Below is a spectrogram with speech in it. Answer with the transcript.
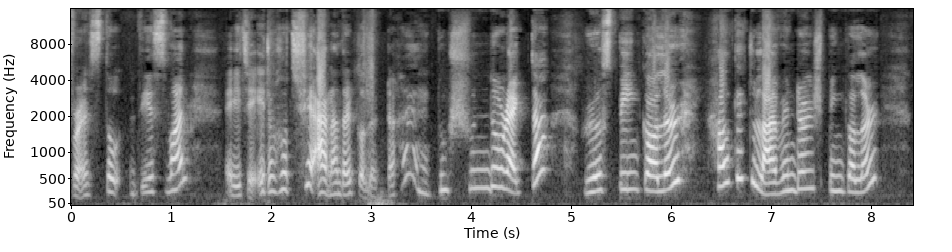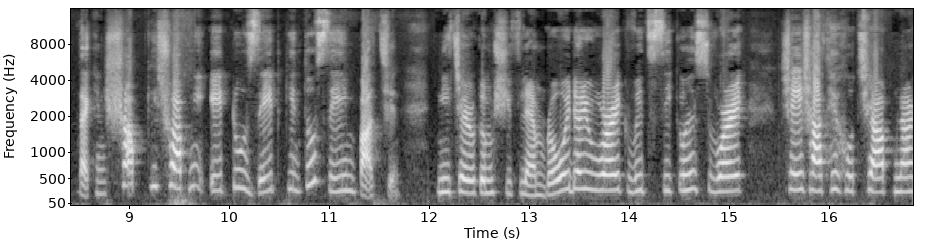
ড্রেস তো দিস ওয়ান এই যে, এটা হচ্ছে অ্যানাদার কালারটা হ্যাঁ একদম সুন্দর একটা রোজ পিঙ্ক কালার হালকা একটু ল্যাভেন্ডারিশ পিঙ্ক কালার দেখেন সব কিছু আপনি এ টু জেড কিন্তু সেম পাচ্ছেন। নিচে এরকম শিফল embroidery work with sequence work সেই সাথে হচ্ছে আপনার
